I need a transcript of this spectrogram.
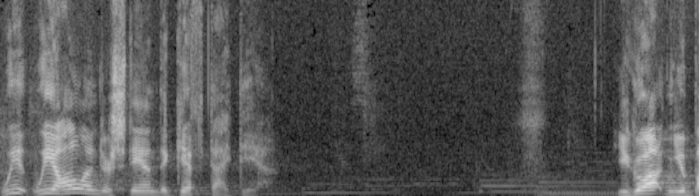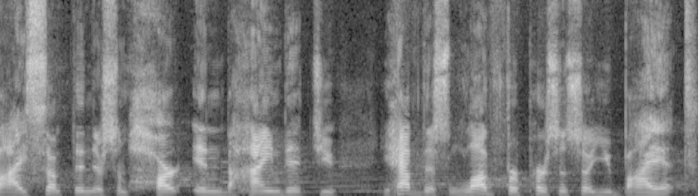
we, we all understand the gift idea. You go out and you buy something, there's some heart in behind it. You, you have this love for a person, so you buy it.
